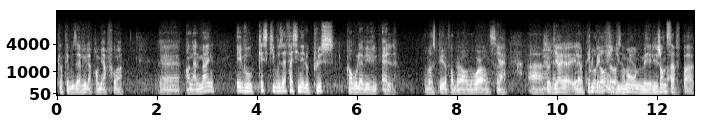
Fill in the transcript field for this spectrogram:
quand elle vous a vu la première fois euh, en Allemagne. Et vous, qu'est-ce qui vous a fasciné le plus quand vous l'avez vue, elle? The most beautiful girl in the world. So, Yeah. uh, Claudia est la plus belle fille du monde, mais les gens ne savent pas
